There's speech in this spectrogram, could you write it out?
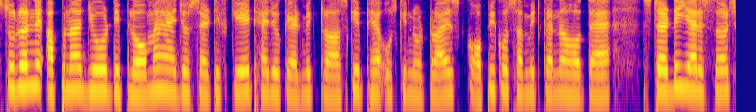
स्टूडेंट ने अपना जो डिप्लोमा है, जो सर्टिफिकेट है, जो अकेडमिक ट्रांसक्रिप्ट है, उसकी नोटराइज कॉपी को सबमिट करना होता है। स्टडी या रिसर्च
